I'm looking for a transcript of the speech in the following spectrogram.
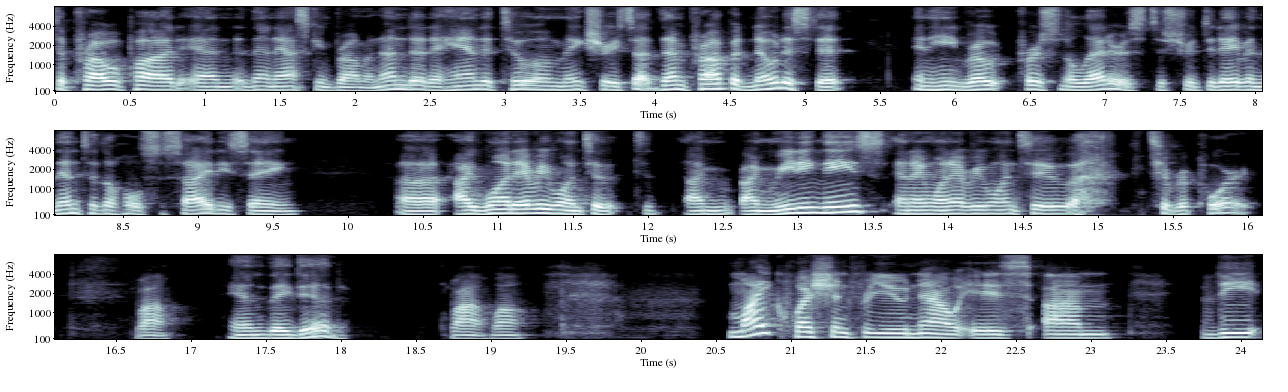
to Prabhupada and then asking Brahmananda to hand it to him, make sure he saw it. Then Prabhupada noticed it and he wrote personal letters to Shrutadev and then to the whole society saying, uh, "I want everyone to, to, I'm I'm reading these, and I want everyone to uh, to report." Wow! And they did. Wow! Wow! My question for you now is um, the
